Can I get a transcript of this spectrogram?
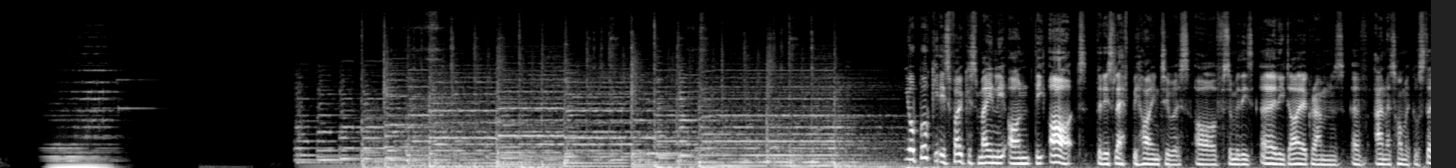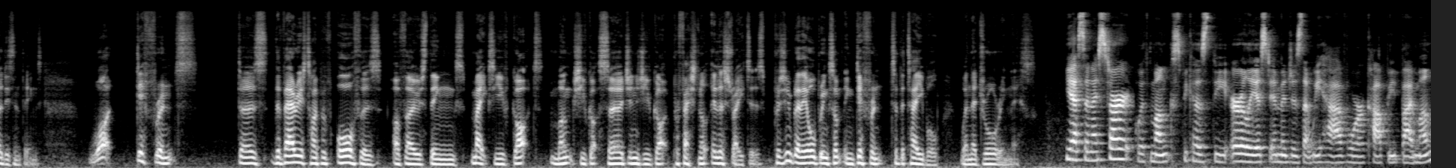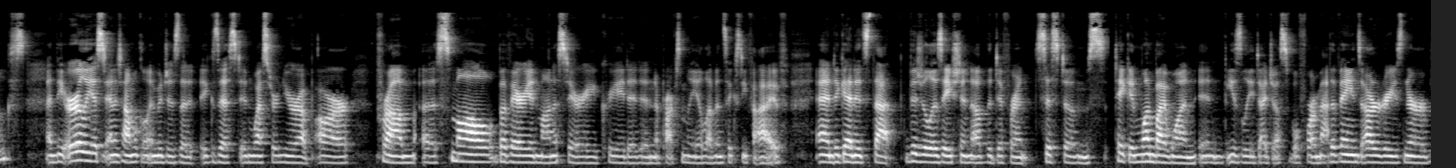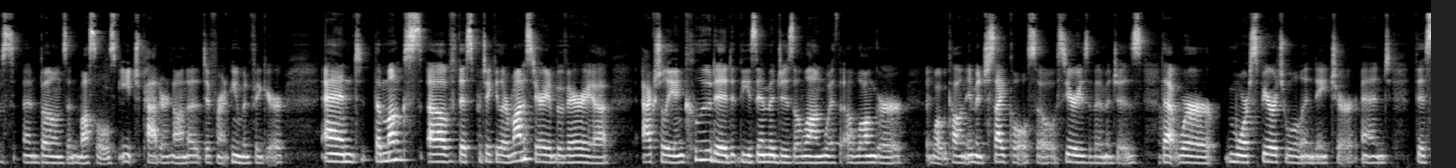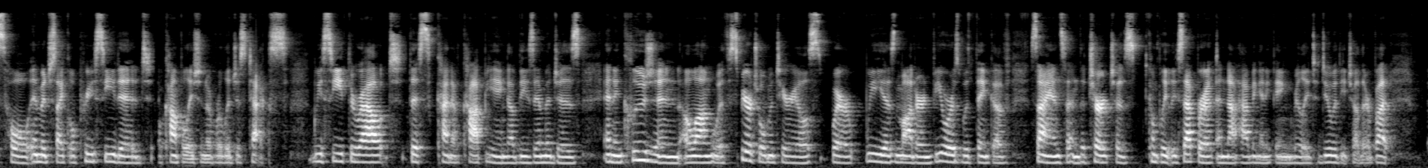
Your book is focused mainly on the art that is left behind to us of some of these early diagrams of anatomical studies and things. What difference does the various type of authors of those things make? So you've got monks, you've got surgeons, you've got professional illustrators. Presumably, they all bring something different to the table when they're drawing this. Yes, and I start with monks because the earliest images that we have were copied by monks. And the earliest anatomical images that exist in Western Europe are from a small Bavarian monastery created in approximately 1165. And again, it's that visualization of the different systems taken one by one in easily digestible format. The veins, arteries, nerves, and bones and muscles, each patterned on a different human figure. And the monks of this particular monastery in Bavaria actually included these images along with a longer what we call an image cycle, so a series of images that were more spiritual in nature. And this whole image cycle preceded a compilation of religious texts. We see throughout this kind of copying of these images an inclusion along with spiritual materials where we as modern viewers would think of science and the church as completely separate and not having anything really to do with each other. But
